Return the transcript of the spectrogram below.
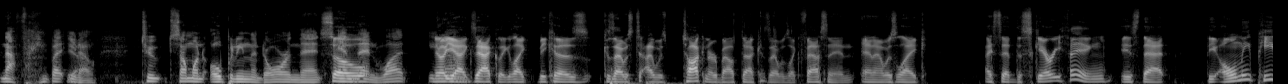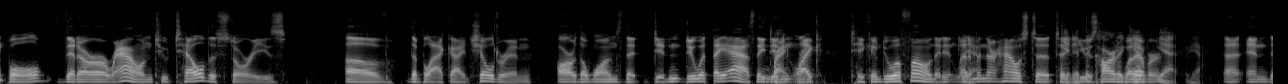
not, but you know, to someone opening the door and then So- and then what? No, yeah, exactly. Like because because I was t- I was talking to her about that because I was like fascinated, and I was like, I said the scary thing is that the only people that are around to tell the stories of the black-eyed children are the ones that didn't do what they asked. They didn't right. like take them to a phone. They didn't let Yeah. them in their house to to Get in use the car to whatever. Get, yeah, yeah. uh, and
